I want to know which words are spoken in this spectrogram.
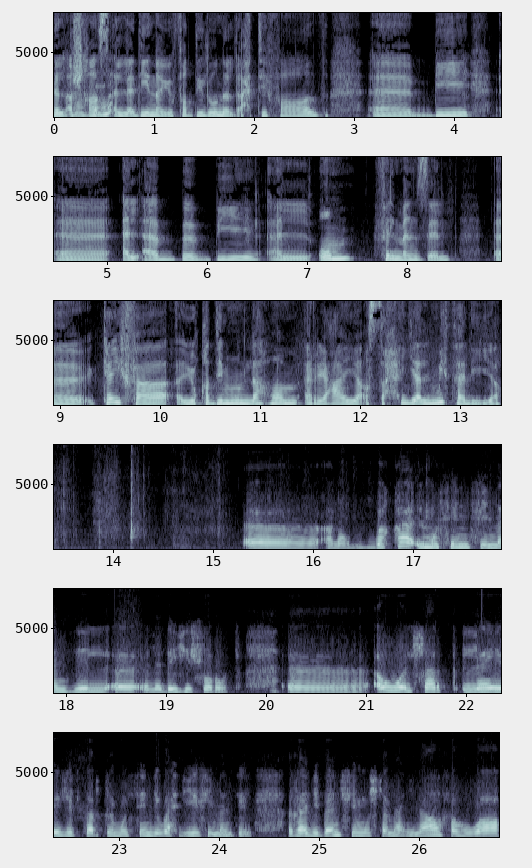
للأشخاص أه. الذين يفضلون الاحتفاظ آه، بالأب بالأم في المنزل آه، كيف يقدمون لهم الرعاية الصحية المثالية؟ الوغ بقاء المسن في المنزل لديه شروط. أول شرط لا يجب ترك المسن لوحده في المنزل. غالبا في مجتمعنا فهو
